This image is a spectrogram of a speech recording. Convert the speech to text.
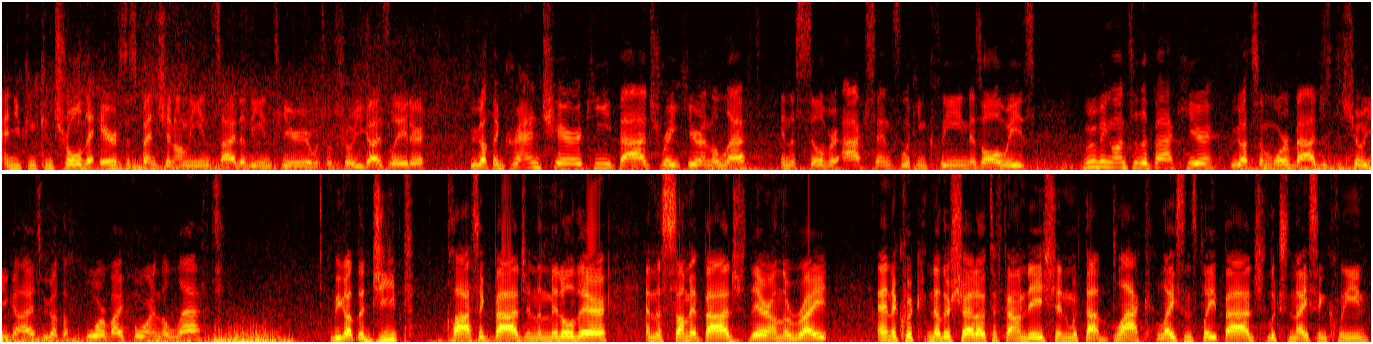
And you can control the air suspension on the inside of the interior, which we'll show you guys later. We got the Grand Cherokee badge right here on the left in the silver accents, looking clean as always. Moving on to the back here, we got some more badges to show you guys. We got the 4x4 on the left. We got the Jeep Classic badge in the middle there and the Summit badge there on the right. And a quick another shout out to Foundation with that black license plate badge. Looks nice and clean.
